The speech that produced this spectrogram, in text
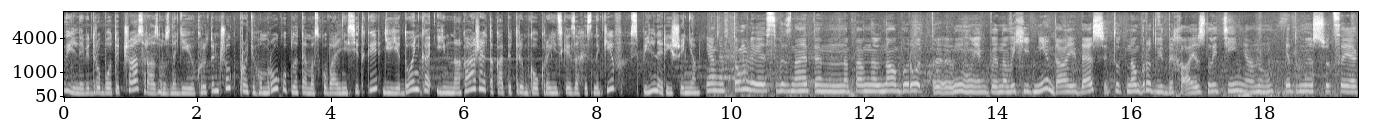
У вільний від роботи час разом з Надією Крутенчук протягом року плете маскувальні сітки. Її донька Інна каже, така підтримка українських захисників спільне рішення. Я не втомлююсь, ви знаєте, напевно, наоборот, е, ну якби на вихідні да, йдеш і тут наоборот віддихаєш летіння. Ну я думаю, що це як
